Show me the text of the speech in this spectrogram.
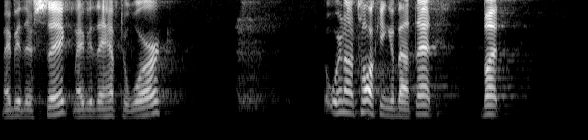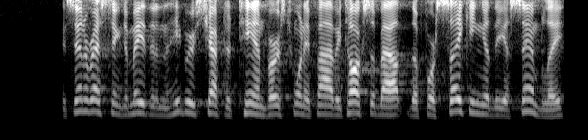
Maybe they're sick, maybe they have to work. But we're not talking about that. But it's interesting to me that in Hebrews chapter 10, verse 25, he talks about the forsaking of the assembly.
